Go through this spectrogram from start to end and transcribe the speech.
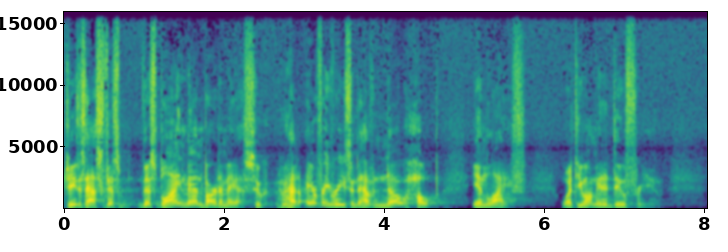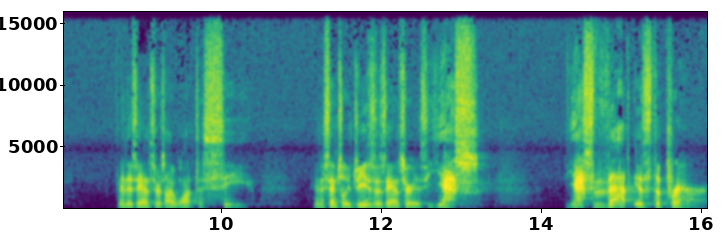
Jesus asks this, this blind man, Bartimaeus, who, who had every reason to have no hope in life, What do you want me to do for you? And his answer is, I want to see. And essentially, Jesus' answer is, Yes. Yes, that is the prayer.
